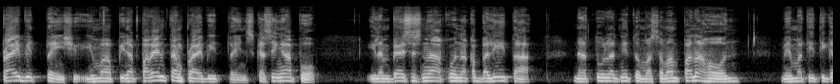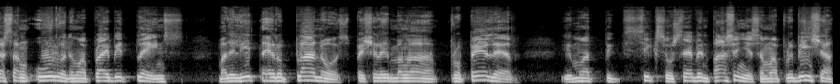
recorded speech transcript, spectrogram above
private planes, yung mga pinaparentang private planes. Kasi nga po, ilang beses na ako nakabalita na tulad nito, masamang panahon, may matitigas ang ulo ng mga private planes, maliliit na aeroplano, especially mga propeller, yung mga 6 or 7 passengers sa mga probinsya,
